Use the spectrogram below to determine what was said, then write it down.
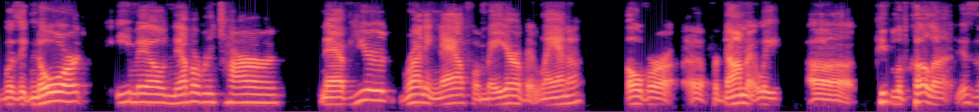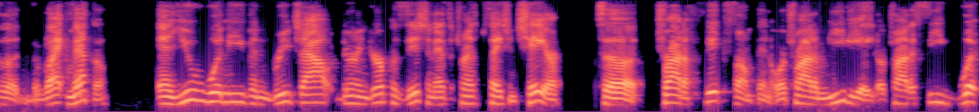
was ignored, email never returned. Now, if you're running now for mayor of Atlanta over uh, predominantly uh, people of color, this is a, the Black Mecca, and you wouldn't even reach out during your position as a transportation chair to try to fix something or try to mediate or try to see what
